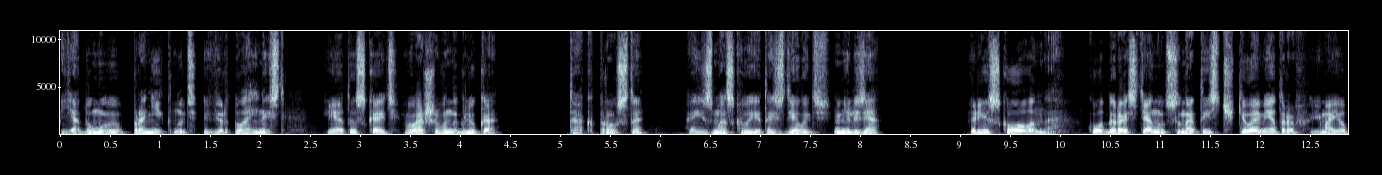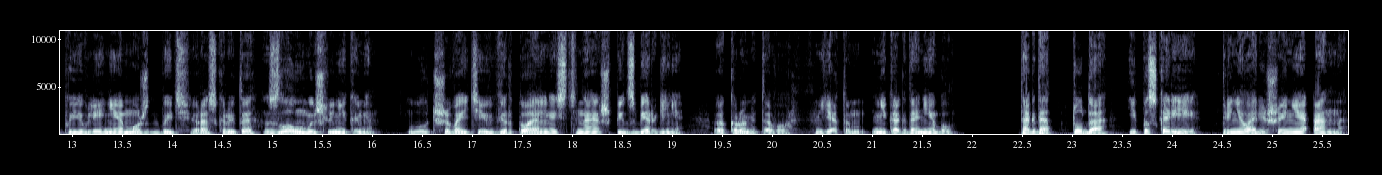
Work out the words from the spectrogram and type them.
Я думаю проникнуть в виртуальность и отыскать вашего наглюка». «Так просто?» А из Москвы это сделать нельзя? Рискованно. Коды растянутся на тысячи километров, и мое появление может быть раскрыто злоумышленниками. Лучше войти в виртуальность на Шпицбергене. Кроме того, я там никогда не был. Тогда туда и поскорее, приняла решение Анна.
